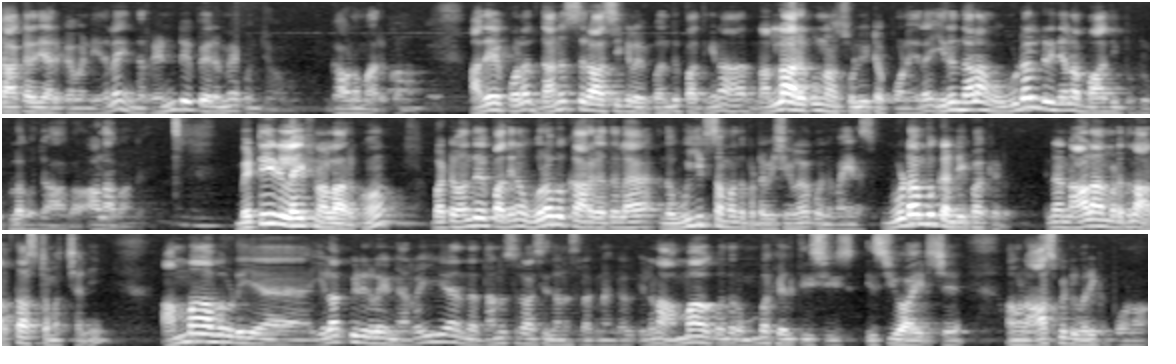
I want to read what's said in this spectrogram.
ஜாக்கிரதையாக இருக்க வேண்டியதில் இந்த ரெண்டு பேருமே கொஞ்சம் கவனமாக இருக்கணும். அதே போல் தனுசு ராசிகளுக்கு வந்து பார்த்தீங்கன்னா நல்லா இருக்கும்னு நான் சொல்லிட்டு போனதில் இருந்தாலும் அவங்க உடல் ரீதியான பாதிப்புகளுக்குள்ளே கொஞ்சம் ஆவா ஆளாவாங்க. மெட்டீரியல் லைஃப் நல்லாயிருக்கும் பட் வந்து பார்த்திங்கன்னா உறவு காரகத்தில் இந்த உயிர் சம்மந்தப்பட்ட விஷயங்கள்லாம் கொஞ்சம் மைனஸ் உடம்பு கண்டிப்பாக கெடும். ஏன்னா நாலாம் இடத்துல அர்த்தாஷ்டம சனி. அம்மாவுடைய இழப்பீடுகளை நிறைய அந்த தனுசு ராசி தனுசு லக்னங்கள் இல்லைன்னா அம்மாவுக்கு வந்து ரொம்ப ஹெல்த் இஷ்யூஸ் இஷ்யூ ஆயிடுச்சு அவங்கள ஹாஸ்பிட்டல் வரைக்கும் போனோம்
